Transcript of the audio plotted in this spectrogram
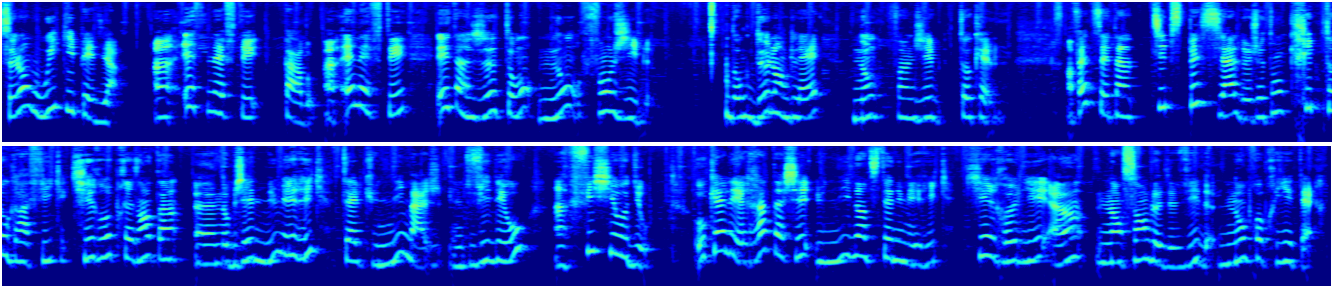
selon Wikipédia, un NFT, pardon, un NFT est un jeton non fongible. Donc de l'anglais non fungible token. En fait, c'est un type spécial de jeton cryptographique qui représente un, un objet numérique tel qu'une image, une vidéo, un fichier audio, auquel est rattachée une identité numérique qui est reliée à un ensemble de vides non propriétaires.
